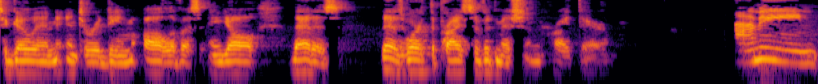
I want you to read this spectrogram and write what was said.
to go in and to redeem all of us. And y'all, that is that is worth the price of admission right there. I mean,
